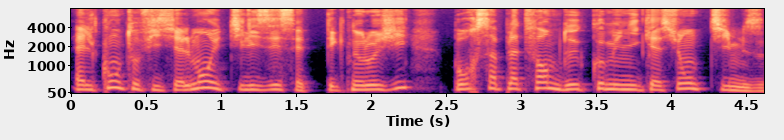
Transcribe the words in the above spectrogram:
elle compte officiellement utiliser cette technologie pour sa plateforme de communication Teams.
